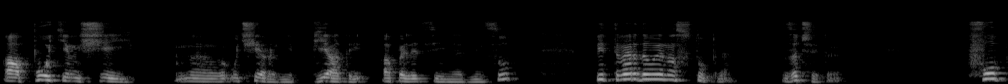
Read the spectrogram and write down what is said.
а потім ще й е, у червні 5-й апеляційний адмінсуд підтвердили наступне. Зачитую. ФОП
